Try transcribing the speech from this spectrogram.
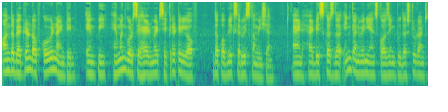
On the background of COVID 19, MP Hemant Godse had met Secretary of the Public Service Commission and had discussed the inconvenience causing to the students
